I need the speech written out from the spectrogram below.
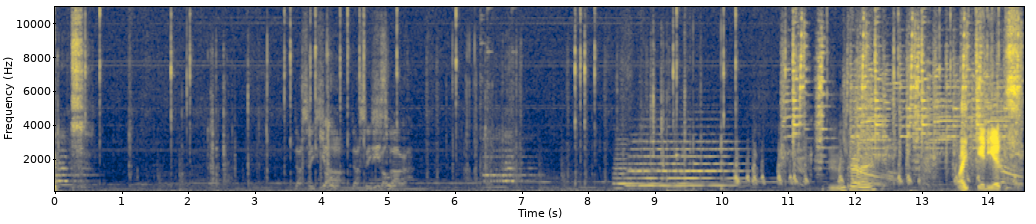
Get. Okay. Fight, idiots.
